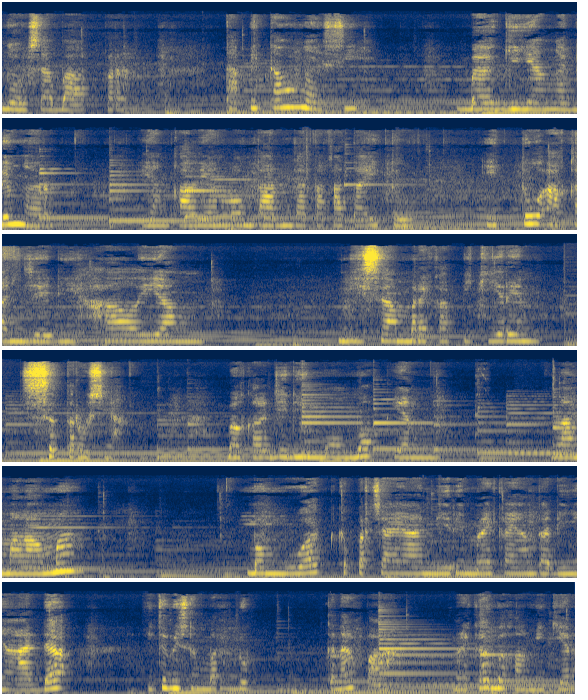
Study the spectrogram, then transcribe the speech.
nggak usah baper tapi tahu nggak sih bagi yang ngedenger yang kalian lontarin kata-kata itu itu akan jadi hal yang bisa mereka pikirin seterusnya bakal jadi momok yang lama-lama membuat kepercayaan diri mereka yang tadinya ada itu bisa meredup. Kenapa? Mereka bakal mikir,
